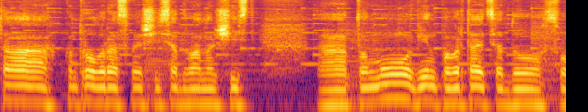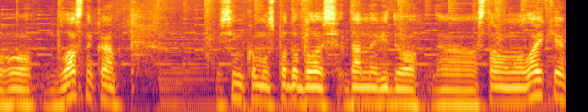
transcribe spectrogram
та контролера SV6206. Е, Тому він повертається до свого власника. Усім, кому сподобалось дане відео, е, ставимо лайки.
